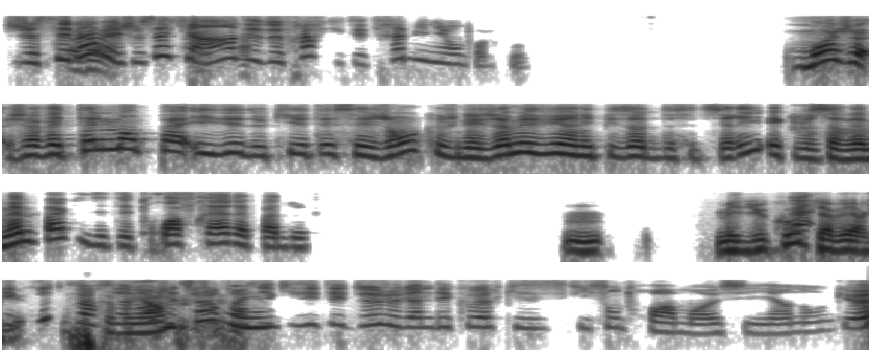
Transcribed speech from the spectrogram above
Je sais pas, Alors- mais je sais qu'il y a un des deux frères qui était très mignon pour le coup. Moi, j'a- j'avais tellement pas idée de qui étaient ces gens que je n'ai jamais vu un épisode de cette série et que je savais même pas qu'ils étaient trois frères et pas deux. mais du coup, Bah, tu avais Écoute, comme personnellement, j'ai toujours pensé qu'ils étaient deux. Je viens de découvrir qu'ils sont trois, moi aussi. Hein, donc, euh,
